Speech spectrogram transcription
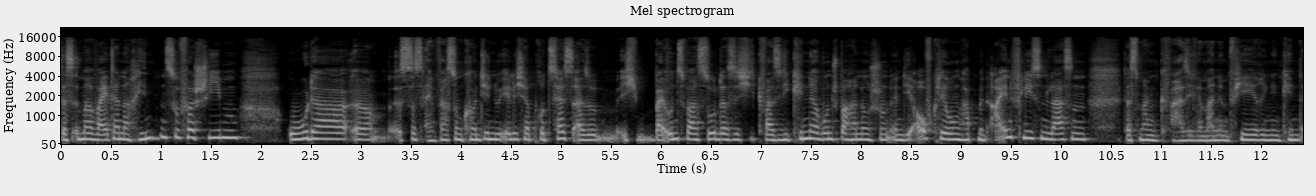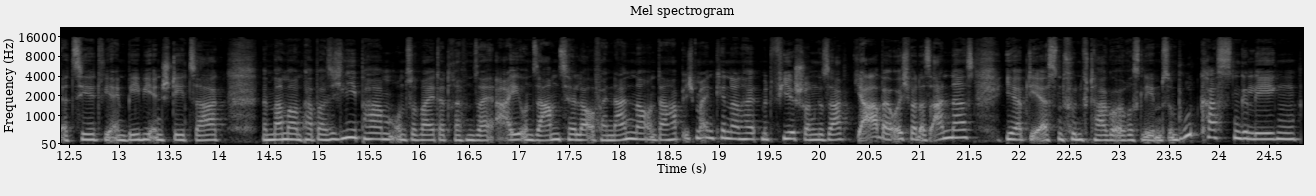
das immer weiter nach hinten zu verschieben? Oder äh, ist das einfach so ein kontinuierlicher Prozess? Also ich, bei uns war es so, dass ich quasi die Kinderwunschbehandlung schon in die Aufklärung habe mit einfließen lassen, dass man quasi, wenn man einem vierjährigen Kind erzählt, wie ein Baby entsteht, sagt, wenn Mama und Papa sich lieb haben und so weiter, treffen sei Ei und Samenzelle aufeinander. Und da habe ich meinen Kindern halt mit vier schon gesagt, ja, bei euch war das anders anders. Ihr habt die ersten fünf Tage eures Lebens im Brutkasten gelegen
